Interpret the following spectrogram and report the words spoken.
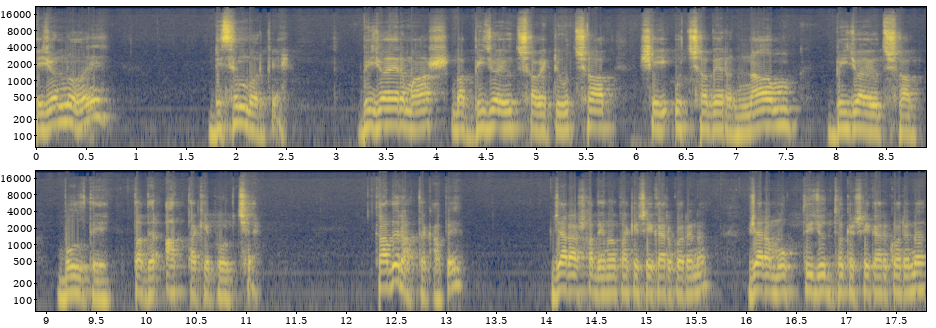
এই জন্যই ডিসেম্বরকে বিজয়ের মাস বা বিজয় উৎসব একটি উৎসব, সেই উৎসবের নাম বিজয় উৎসব বলতে তাদের আত্মাকে পড়ছে। কাদের আত্মা কাঁপে? যারা স্বাধীনতাকে স্বীকার করে না, যারা মুক্তিযুদ্ধকে স্বীকার করে না,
